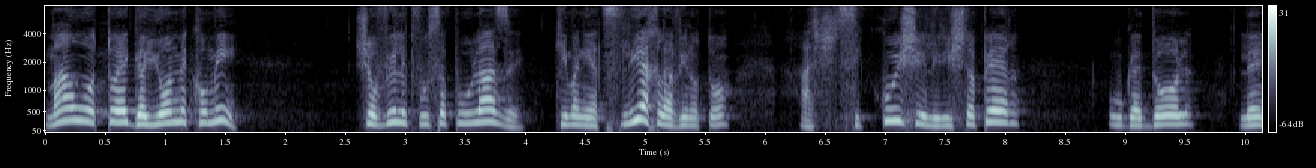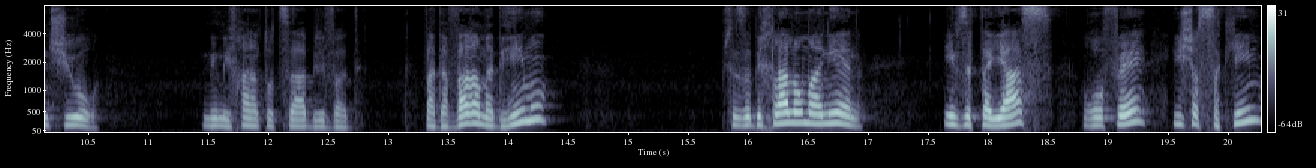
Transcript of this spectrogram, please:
מהו אותו היגיון מקומי שהוביל לדפוס הפעולה הזה? כי אם אני אצליח להבין אותו, הסיכוי שלי להשתפר הוא גדול לאין שיעור ממבחן התוצאה בלבד. והדבר המדהים הוא שזה בכלל לא מעניין אם זה טייס, רופא, איש עסקים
